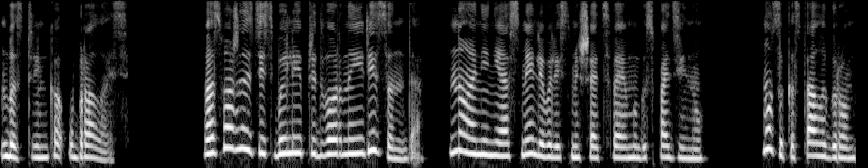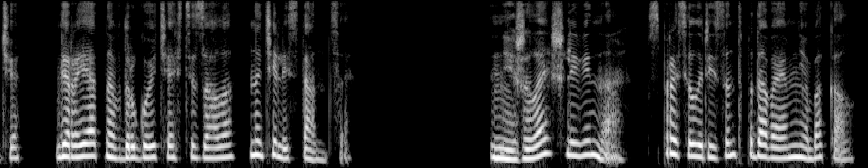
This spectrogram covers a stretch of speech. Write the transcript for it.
быстренько убралась. Возможно, здесь были и придворные Ризенда, но они не осмеливались мешать своему господину. Музыка стала громче. Вероятно, в другой части зала начались танцы. «Не желаешь ли вина?» — спросил Ризент, подавая мне бокал.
